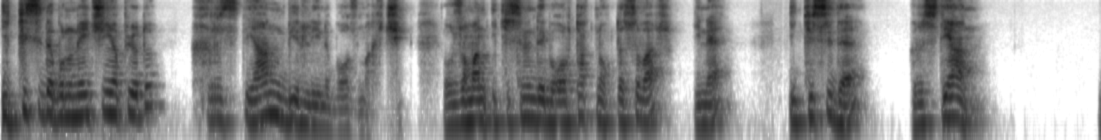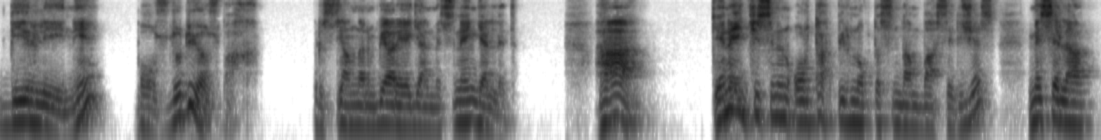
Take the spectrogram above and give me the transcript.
İkisi de bunu ne için yapıyordu? Hristiyan birliğini bozmak için. O zaman ikisinin de bir ortak noktası var. Yine ikisi de Hristiyan birliğini bozdu diyoruz bak. Hristiyanların bir araya gelmesini engelledi. Ha, gene ikisinin ortak bir noktasından bahsedeceğiz. Mesela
